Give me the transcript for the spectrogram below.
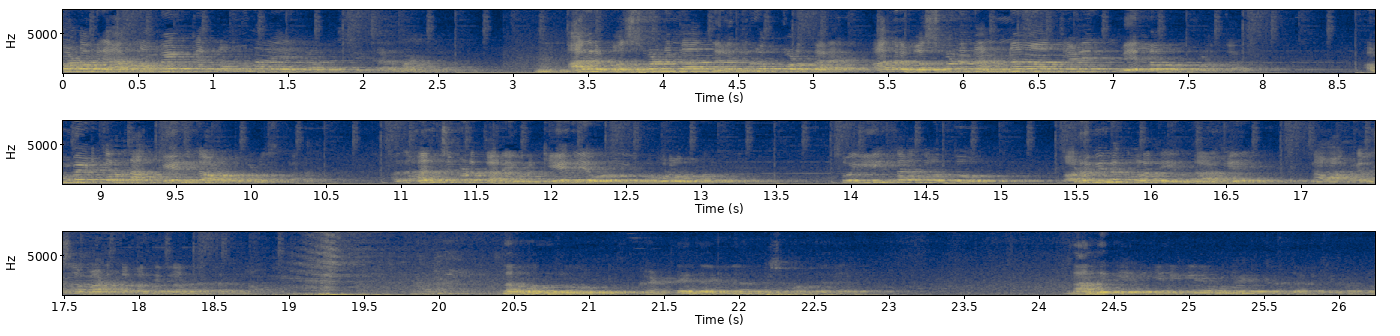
ಮಾಡೋರು ಯಾರು? ಅಂಬೇಡ್ಕರ್ ನಮ್ಮ ನಾಯಕ ಸ್ವೀಕಾರ ಮಾಡಿಲ್ಲ ಆದ್ರೆ ಬಸವಣ್ಣನ ದಲಿತರು ಒಪ್ಕೊಳ್ತಾರೆ. ಆದ್ರೆ ಬಸವಣ್ಣನ ಅಣ್ಣವ ಅಂತ ಹೇಳಿ ಮೇಲವರು ಒಪ್ಕೊಳ್ತಾರೆ ಅಂಬೇಡ್ಕರ್ನ ಆ ಕೇರಿಗೆ ಆರೋಪಗೊಳಿಸ್ತಾರೆ. ಅದು ಹಂಚಿಬಿಡ್ತಾರೆ ಇವರು ಕೇರಿಯವರು ಇವರು ಊರವರು ಅಂತ. ಸೊ ಈ ತರದ ಒಂದು ಅರಿವಿನ ಕೊರತೆಯಿಂದಾಗಿ ನಾವು ಆ ಕೆಲಸ ಮಾಡ್ತಾ ಬಂದಿಲ್ಲ ಅಂತಕ್ಕಂಥ ನಾವು. ಒಂದು ಘಟನೆಯಾಗಿ ನೆನಪಿಸ್ಕೊಳ್ತೇನೆ. ನನಗೆ ಹೇಗೆ ಅಂಬೇಡ್ಕರ್ ದೊರಕಿರೋದು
